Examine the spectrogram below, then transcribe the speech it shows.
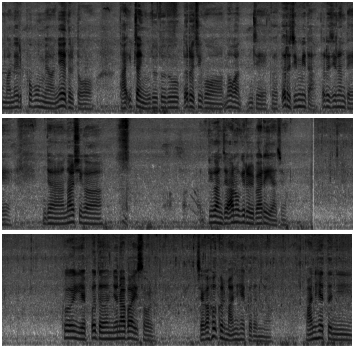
막 내리 퍼보면 얘들도 다 입장이 우두두둑 떨어지고 녹아 이제 그 떨어집니다. 떨어지는데 이제 날씨가 비가 이제 안 오기를 바래야죠. 그 예쁘던 연화바이 솔 제가 흙을 많이 했거든요. 많이 했더니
